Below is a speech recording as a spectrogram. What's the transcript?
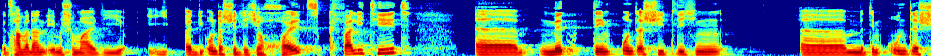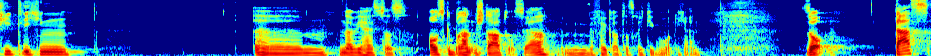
jetzt haben wir dann eben schon mal die, die unterschiedliche Holzqualität äh, mit dem unterschiedlichen, äh, mit dem unterschiedlichen, ähm, na wie heißt das? Ausgebrannten Status. Ja? Mir fällt gerade das richtige Wort nicht ein. So, das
